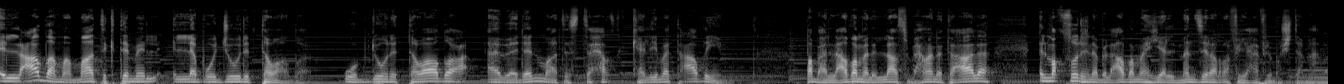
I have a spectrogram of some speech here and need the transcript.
العظمة ما تكتمل إلا بوجود التواضع وبدون التواضع أبدا ما تستحق كلمة عظيم. طبعا العظمة لله سبحانه وتعالى المقصود هنا بالعظمة هي المنزلة الرفيعة في المجتمع.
